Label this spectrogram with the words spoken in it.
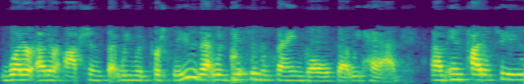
What are other options that we would pursue that would get to the same goals that we had? Um, in Title II,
